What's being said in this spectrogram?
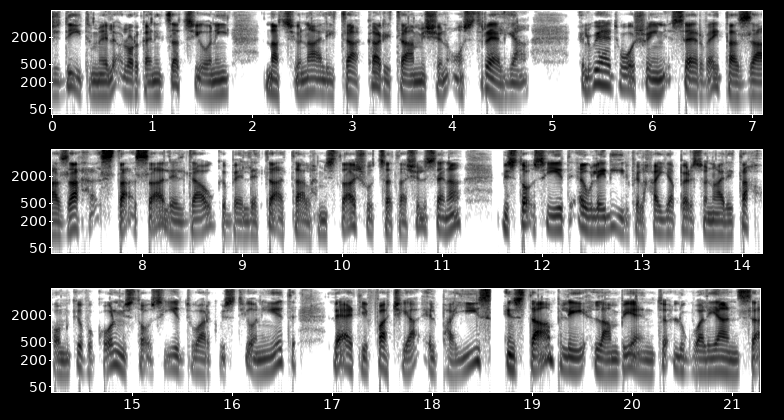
ġdid mill-organizzazzjoni nazzjonali ta' karità Mission Australia. Il-21 survey ta' żgħażagħ staqsa lil dawk bell-età tal-ħmistax u dsatax-il sena mistoqsijiet ewlenin fil-ħajja personali tagħhom kif ukoll mistoqsijiet dwar kwistjonijiet li qed jiffaċċja l-pajjiż, instab li l-ambjent, l-ugwaljanza,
